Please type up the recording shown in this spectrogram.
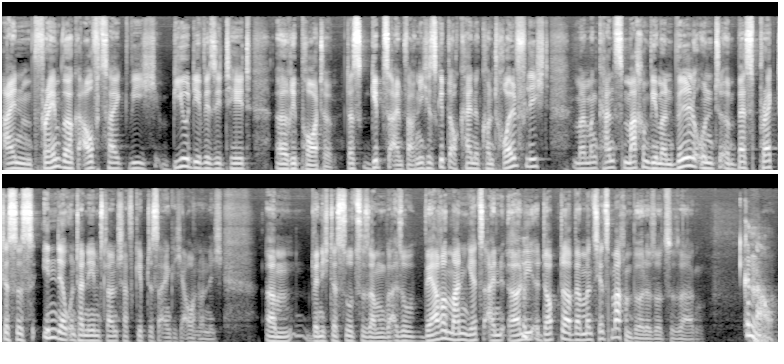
einem Framework aufzeigt, wie ich Biodiversität äh, reporte. Das gibt es einfach nicht. Es gibt auch keine Kontrollpflicht. Man, man kann es machen, wie man will und äh, Best Practices in der Unternehmenslandschaft gibt es eigentlich auch noch nicht. Ähm, wenn ich das so zusammen. Also wäre man jetzt ein Early Adopter, wenn man es jetzt machen würde, sozusagen. Genau.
